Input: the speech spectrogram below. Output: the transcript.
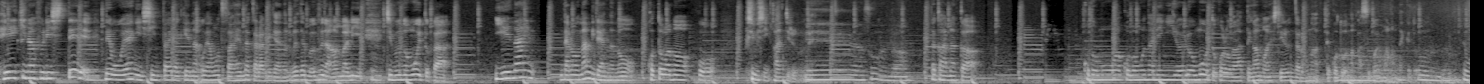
平気なふりして、うん。でも親に心配かけない親も大変だからみたいなので多分普段あんまり自分の思いとか言えないんだろうなみたいなのを言葉のこう節々に感じるのね、えー、そうなんだ。だからなんか子供は子供なりにいろいろ思うところがあって我慢してるんだろうなってことをなんかすごい学んだけど。そうなんだ。でも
